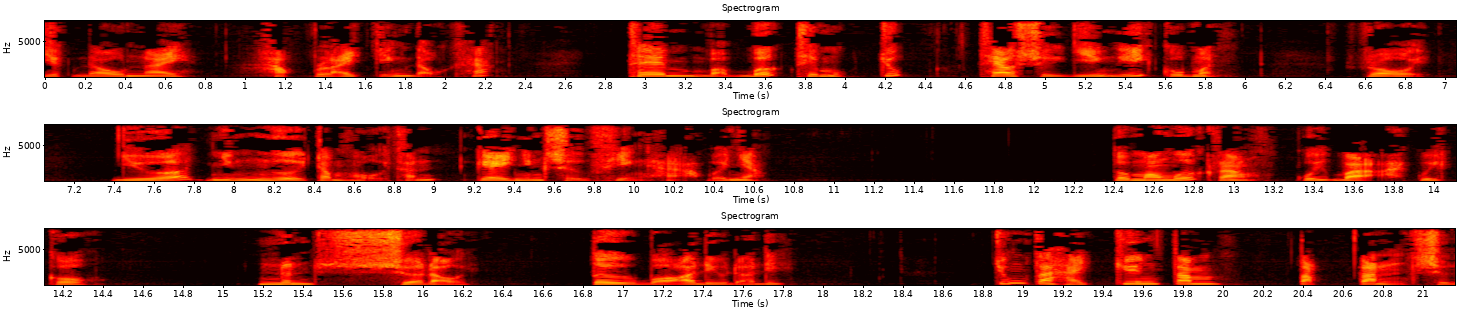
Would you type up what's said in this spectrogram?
việc đầu này học lại chuyện đầu khác, thêm và bớt thêm một chút theo sự diễn ý của mình, rồi giữa những người trong hội thánh gây những sự phiền hà với nhau. Tôi mong ước rằng quý bà, quý cô nên sửa đổi, từ bỏ điều đó đi. Chúng ta hãy chuyên tâm tập tành sự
